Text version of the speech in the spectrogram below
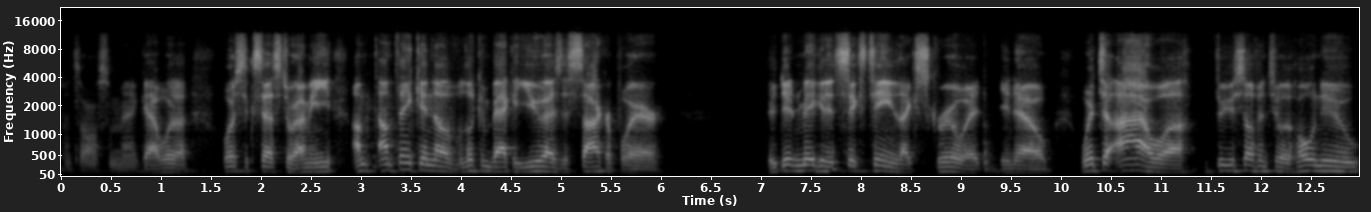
That's awesome man. God what a what a success story. I mean i'm i'm thinking of looking back at you as a soccer player who didn't make it at 16, like screw it, you know, went to Iowa, threw yourself into a whole new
